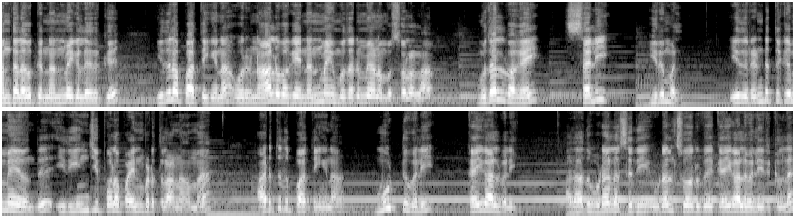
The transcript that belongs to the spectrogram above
அந்த அளவுக்கு நன்மைகள் இருக்கு. இதுல பாத்தீங்கன்னா ஒரு நாலு வகை நன்மை முதன்மையா நம்ம சொல்லலாம். முதல் வகை சளி இருமல். இது ரெண்டுத்துக்குமே வந்து இது இஞ்சி போல பயன்படுத்தலாம் நாம. அடுத்தது பாத்தீங்கன்னா மூட்டு வலி கைகால் வலி. அதாவது உடல் அசதி உடல் சோர்வு கைகால் வலி இருக்குல்ல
